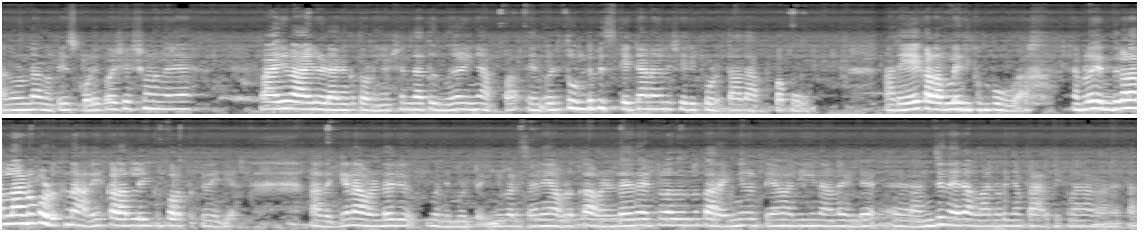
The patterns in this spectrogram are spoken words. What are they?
അതുകൊണ്ടാണ് അപ്പോൾ ഈ സ്കൂളിൽ പോയ ശേഷമാണ് ഇങ്ങനെ വാരി വായിലിടാനൊക്കെ തുടങ്ങി. പക്ഷെ എന്താ തിന്നു കഴിഞ്ഞാൽ അപ്പ ഒരു തുണ്ട് ബിസ്ക്കറ്റ് ആണെങ്കിലും ശരി കൊടുത്താൽ അത് അപ്പം പോവും. അതേ കളറിലായിരിക്കും പോവുക. നമ്മൾ എന്ത് കളറിലാണോ കൊടുക്കുന്നത് അതേ കളറിലേക്ക് പുറത്തേക്ക് വരിക. അതൊക്കെയാണ് അവളുടെ ഒരു ബുദ്ധിമുട്ട്. ഇനി പഠിച്ചാലേ അവൾക്ക് അവളുടേതായിട്ടുള്ളതൊന്ന് പറഞ്ഞു കിട്ടിയാൽ മതി എന്നാണ് എന്റെ അഞ്ച് നേരം അള്ളാഹിനോട് ഞാൻ പ്രാർത്ഥിക്കണതാണ് കേട്ടോ.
